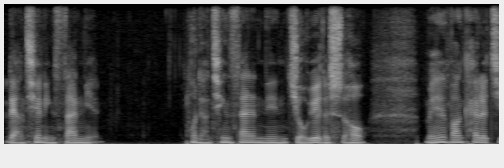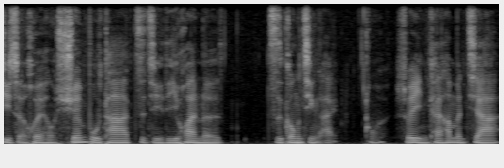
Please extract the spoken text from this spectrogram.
两千零三年或两千三年九月的时候，梅艳芳开了记者会，哦，宣布她自己罹患了子宫颈癌。哦，所以你看他们家，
